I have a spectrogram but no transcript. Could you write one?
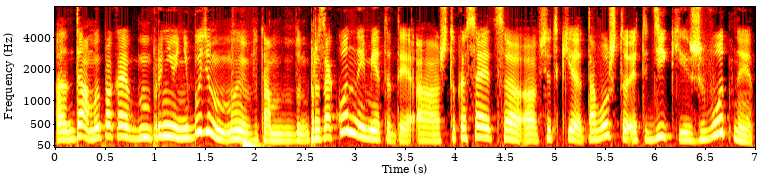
А, Да, мы пока про нее не будем, мы там про законные методы. А что касается все-таки того, что это дикие животные,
